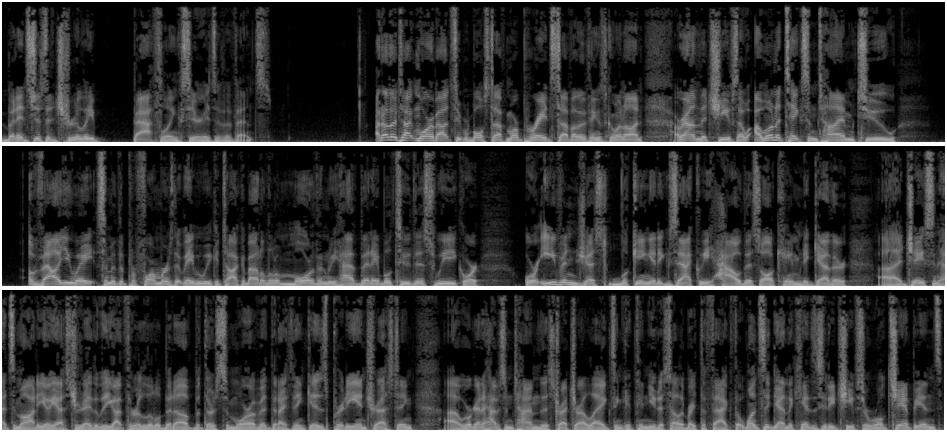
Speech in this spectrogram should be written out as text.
But it's just a truly baffling series of events. I'd rather talk more about Super Bowl stuff, more parade stuff, other things going on around the Chiefs. I, I want to take some time to evaluate some of the performers that maybe we could talk about a little more than we have been able to this week, or or even just looking at exactly how this all came together. Uh, Jason had some audio yesterday that we got through a little bit of, but there's some more of it that I think is pretty interesting. Uh, we're going to have some time to stretch our legs and continue to celebrate the fact that once again the Kansas City Chiefs are world champions,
